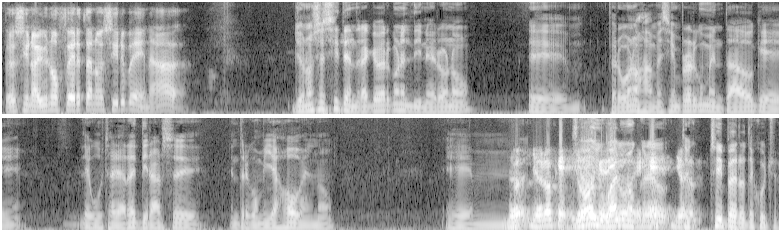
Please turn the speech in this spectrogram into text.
Pero si no hay una oferta no sirve de nada. Yo no sé si tendrá que ver con el dinero o no, eh, pero bueno, James siempre ha argumentado que le gustaría retirarse, entre comillas, joven, ¿no? Em, yo, lo que, yo, igual no creo... sí, Pedro, te escucho.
